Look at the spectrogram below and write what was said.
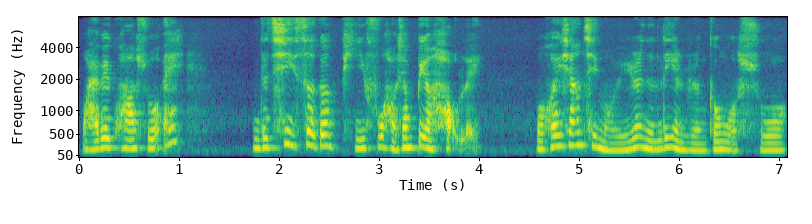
我还被夸说：“哎，你的气色跟皮肤好像变好嘞。”我回想起某一任的恋人跟我说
